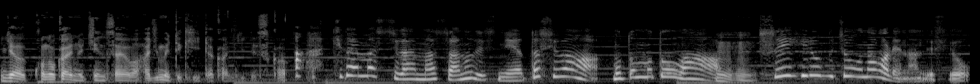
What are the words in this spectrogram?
うんじゃあこの回の震災は初めて聞いた感じですか？あ、違います、違います。あのですね、私は、もともとは末広部長流れなんですよ。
